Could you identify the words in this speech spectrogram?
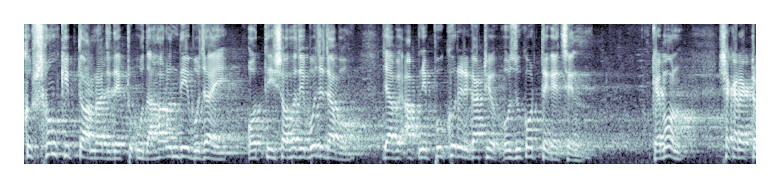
খুব সংক্ষিপ্ত আমরা যদি একটু উদাহরণ দিয়ে বোঝাই, অতি সহজে বুঝে যাব যে আপনি পুকুরের ঘাটে অজু করতে গেছেন। কেমন? সেখানে একটা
